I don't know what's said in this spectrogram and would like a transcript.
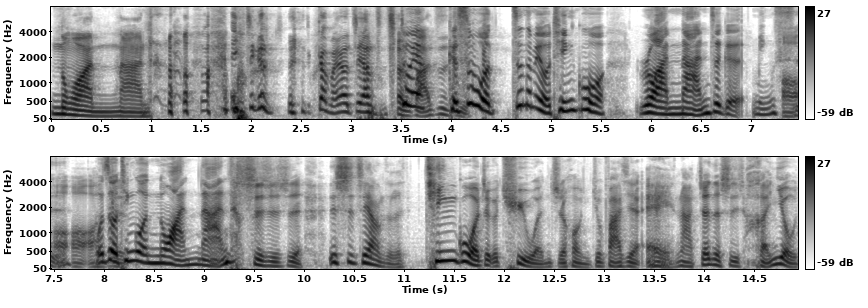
暖男。哎，这个干嘛要这样子惩罚自己？可是我真的没有听过。软男这个名词，我只有听过暖男。是是是，是这样子的。听过这个趣闻之后，你就发现，哎，那真的是很有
